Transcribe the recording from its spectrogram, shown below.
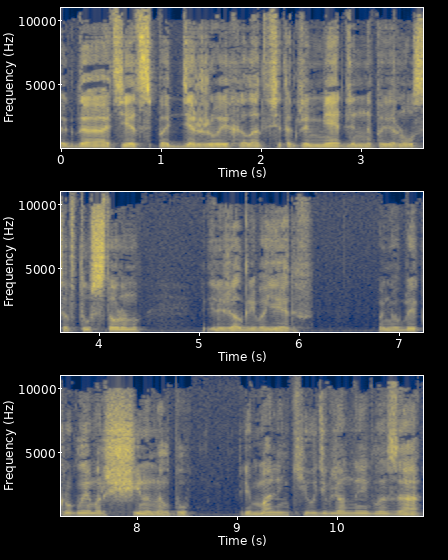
Тогда отец, поддерживая халат, все так же медленно повернулся в ту сторону, где лежал Грибоедов. У него были круглые морщины на лбу и маленькие удивленные глаза.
